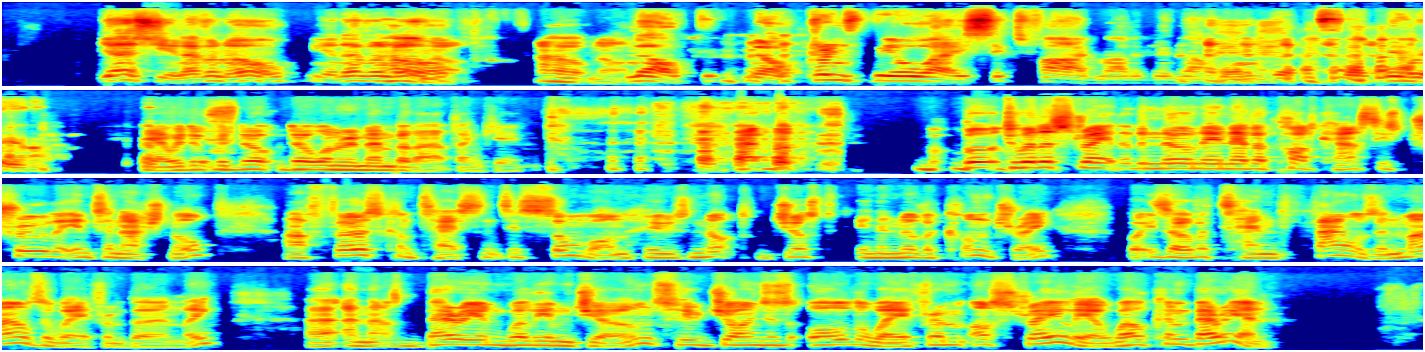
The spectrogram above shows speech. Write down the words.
Yes, you never know. You never I know. not. I hope not. No, no. Grimsby away, six five might have been that one. But uh, here we are. Yeah, we don't, we don't, don't want to remember that. Thank you. Uh, but, but to illustrate that the No Nay Never podcast is truly international, our first contestant is someone who's not just in another country, but is over 10,000 miles away from Burnley. Uh, and that's Berrien William Jones, who joins us all the way from Australia. Welcome, Berrien.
